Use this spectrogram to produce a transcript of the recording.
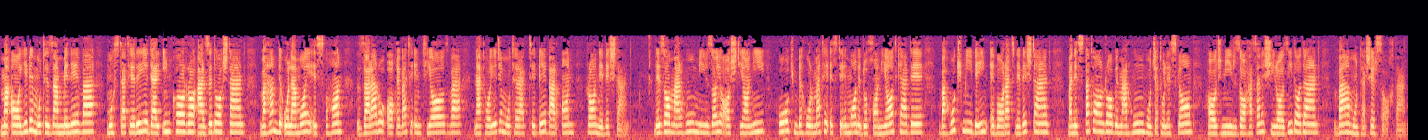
معایب متضمنه و مستطره در این کار را عرضه داشتند و هم به علمای اصفهان ضرر و عاقبت امتیاز و نتایج مترتبه بر آن را نوشتند. لذا مرحوم میرزای آشتیانی حکم به حرمت استعمال دخانیات کرده و حکمی به این عبارت نوشتند و نسبت آن را به مرحوم حجت الاسلام حاج میرزا حسن شیرازی دادند و منتشر ساختند.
